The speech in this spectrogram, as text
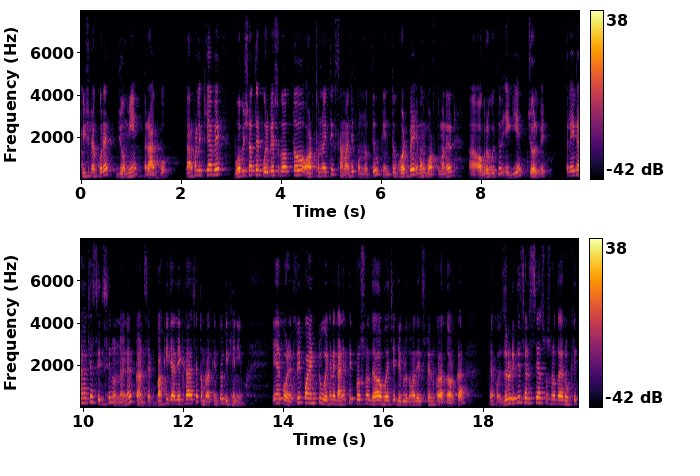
কিছুটা করে জমিয়ে রাখব। তার ফলে কী হবে? ভবিষ্যতের পরিবেশগত, অর্থনৈতিক, সামাজিক উন্নতিও কিন্তু ঘটবে এবং বর্তমানের অগ্রগতিও এগিয়ে চলবে। তাহলে এটা হচ্ছে স্থিতিশীল উন্নয়নের কনসেপ্ট বাকি যা লেখা আছে তোমরা কিন্তু লিখে নিও। এরপরে থ্রি পয়েন্ট টু এখানে গাণিতিক প্রশ্ন দেওয়া হয়েছে যেগুলো তোমাদের এক্সপ্লেন করার দরকার। দেখো জিরো ডিগ্রি সেলসিয়াস উষ্ণতায় রক্ষিত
